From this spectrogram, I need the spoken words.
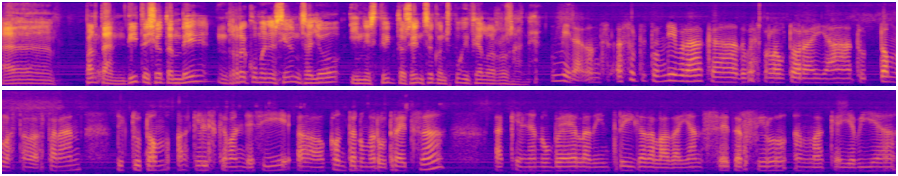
Uh, per tant, dit això també, recomanacions allò in stricto sense que ens pugui fer la Rosana. Mira, doncs ha sortit un llibre que només per l'autora ja tothom l'estava esperant. Dic tothom, aquells que van llegir el conte número 13, aquella novel·la d'intriga de la Diane Setterfield en la que hi havia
